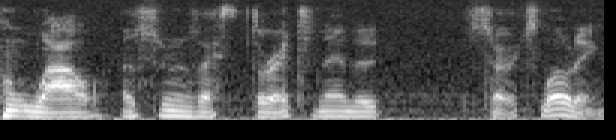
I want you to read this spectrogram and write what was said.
wow, as soon as I threaten it, it starts loading.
